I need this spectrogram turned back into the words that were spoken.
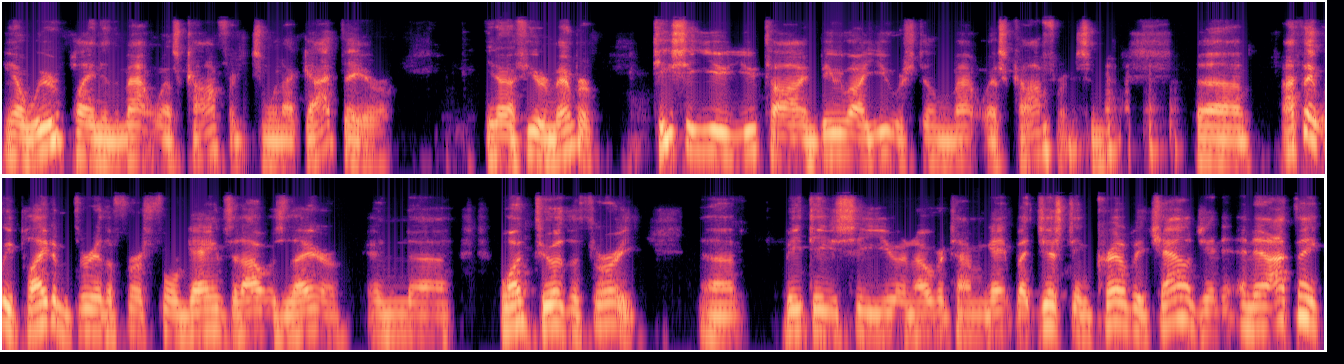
you know, we were playing in the Mountain West Conference. And when I got there, you know, if you remember, TCU, Utah, and BYU were still in the Mountain West Conference. And uh, I think we played them three of the first four games that I was there, and uh, won two of the three. Uh, BTCU an overtime game, but just incredibly challenging. And then I think,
